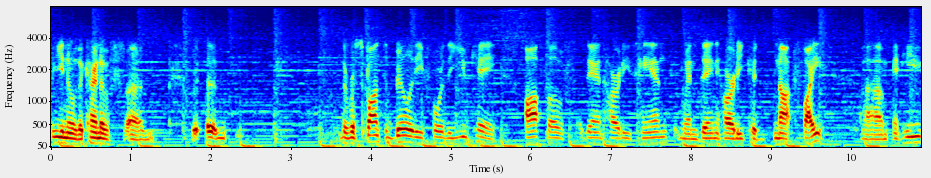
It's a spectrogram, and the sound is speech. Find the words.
you know the kind of um, uh, the responsibility for the UK off of Dan Hardy's hands when Dan Hardy could not fight, um, and he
